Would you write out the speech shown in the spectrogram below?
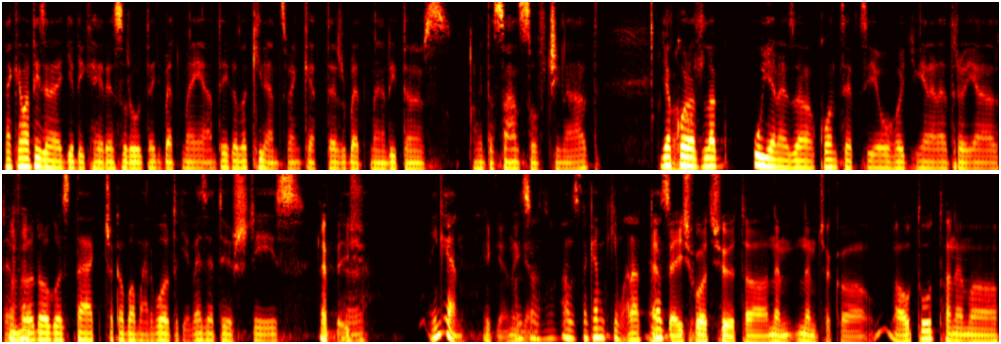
Nekem a 11. helyre szorult egy Batman játék, az a 92-es Batman Returns, amit a Sunsoft csinált. Gyakorlatilag Aha. Ugyanez a koncepció, hogy jelenetről jelenetre uh-huh. földolgozták, csak abban már volt ugye vezetős rész. Ebbe is. Uh, igen? Igen, az, igen. Az, az nekem kimaradt. Ebbe az... is volt, sőt, a, nem, nem csak a autót, hanem a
